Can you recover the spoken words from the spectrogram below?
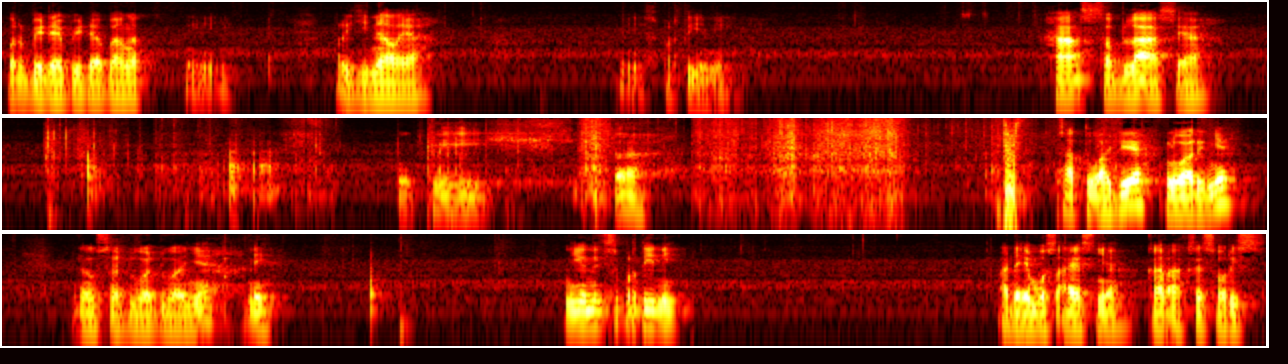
Berbeda-beda banget. Nih. Original ya. Nih, seperti ini. H11 ya. Oke. Ah. Satu aja ya keluarinnya. Gak usah dua-duanya. Nih. Ini unit seperti ini ada emboss AS-nya, car aksesoris.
